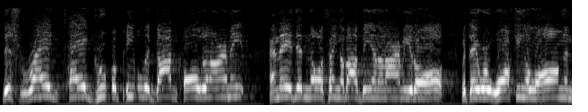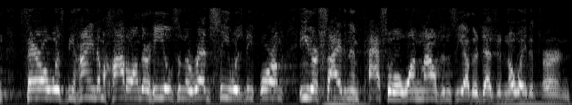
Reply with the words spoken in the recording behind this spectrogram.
this ragtag group of people that God called an army, and they didn't know a thing about being an army at all, but they were walking along and Pharaoh was behind them, hot on their heels, and the Red Sea was before them, either side an impassable, one mountains, the other desert, no way to turn.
